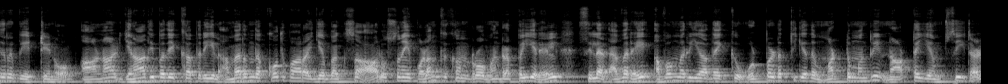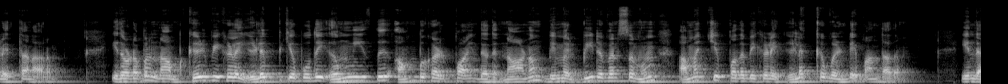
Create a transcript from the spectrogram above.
நிறைவேற்றினோம். ஆனால் ஜனாதிபதி கதிரையில் அமர்ந்த கோதபா ராஜபக்ச ஆலோசனை வழங்குகின்றோம் என்ற பெயரில் சிலர் அவரை அவமரியாதைக்கு உட்படுத்தியது மட்டுமன்றி நாட்டையும் சீரழித்தனர். இதோடப்பில் நாம் கேள்விகளை எழுப்பிய போது எம்மீது அம்புகள் பாய்ந்தது. நானும் பிமல் பீடவன்சமும் அமைச்சு பதவிகளை இழக்க வேண்டி வந்தது இந்த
